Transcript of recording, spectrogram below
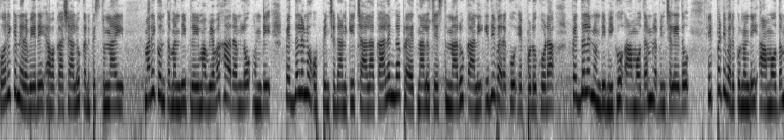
కోరిక నెరవేరే అవకాశాలు కనిపిస్తున్నాయి. మరికొంతమంది ప్రేమ వ్యవహారంలో ఉండి పెద్దలను ఒప్పించడానికి చాలా కాలంగా ప్రయత్నాలు చేస్తున్నారు. కానీ ఇది వరకు ఎప్పుడు కూడా పెద్దల నుండి మీకు ఆమోదం లభించలేదు. ఇప్పటి వరకు నుండి ఆమోదం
